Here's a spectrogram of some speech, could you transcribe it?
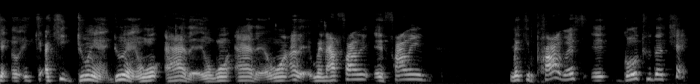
I keep doing it, doing it. It won't add it. It won't add it. It won't add it. When I finally, it finally making progress. It go to the check,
